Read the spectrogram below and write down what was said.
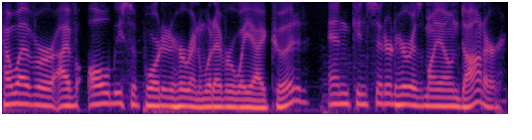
However, I've always supported her in whatever way I could and considered her as my own daughter.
